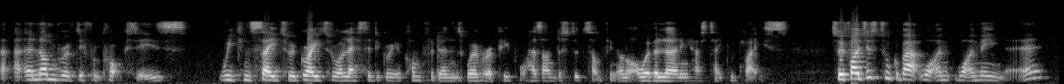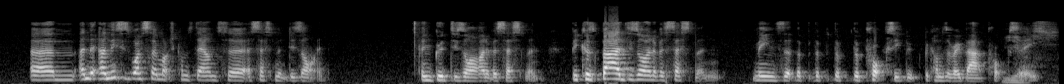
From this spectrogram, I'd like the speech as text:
a, a number of different proxies we can say to a greater or lesser degree of confidence whether a pupil has understood something or not, or whether learning has taken place. So if I just talk about what, i what I mean there, um, and, and this is why so much comes down to assessment design and good design of assessment, because bad design of assessment means that the, the, the, the proxy becomes a very bad proxy. Yes.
